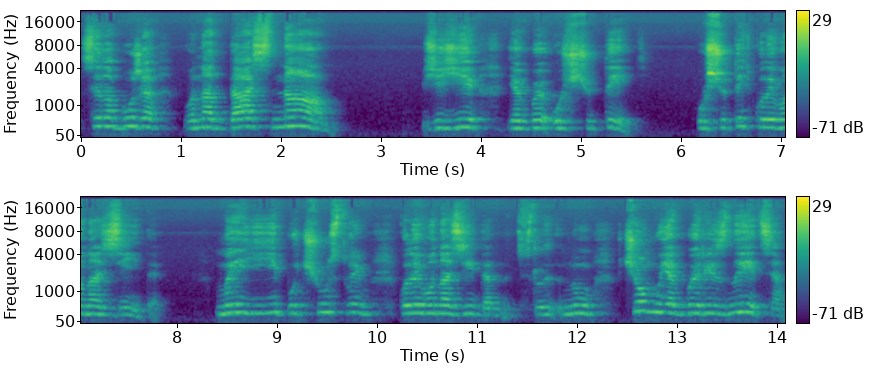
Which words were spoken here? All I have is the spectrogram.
сила Божа, вона дасть нам її якби ощутить. Ощутить, коли вона зійде. Ми її почувствуємо, коли вона зійде. Ну, в чому якби різниця?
